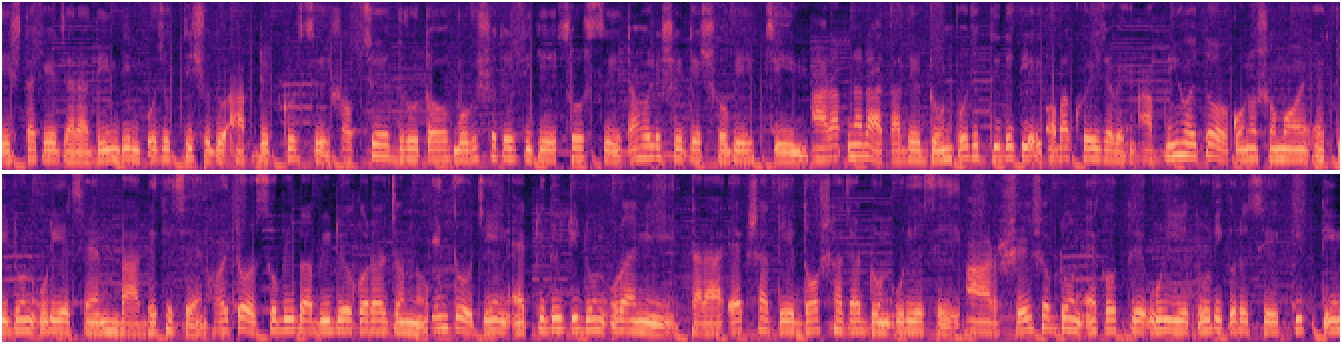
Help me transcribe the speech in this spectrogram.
দেশ থাকে যারা দিন দিন প্রযুক্তি শুধু আপডেট করছে, সবচেয়ে দ্রুত ভবিষ্যতের দিকে সরছে, তাহলে সেই দেশ হবে চীন। আর আপনারা তাদের ড্রোন প্রযুক্তি দেখলে অবাক হয়ে যাবেন। আপনি হয়তো কোনো সময় একটি ড্রোন উড়িয়েছেন বা দেখেছেন, হয়তো ছবি বা ভিডিও করার জন্য। কিন্তু চীন একটি দুইটি ড্রোন উড়ায়নি, তারা একসাথে দশ হাজার ড্রোন উড়িয়েছে। আর সেই সব ড্রোন একত্রে উড়িয়ে তৈরি করেছে কৃত্রিম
